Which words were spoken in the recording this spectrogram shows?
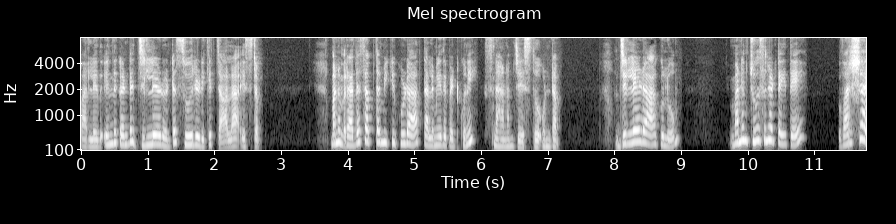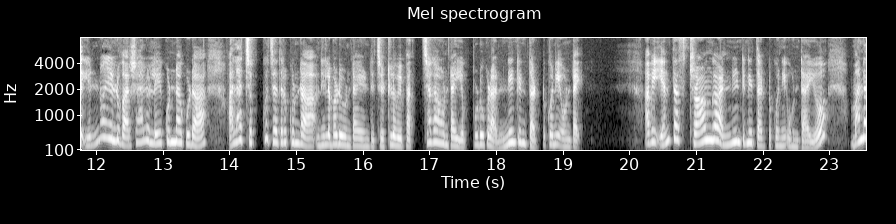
పర్లేదు. ఎందుకంటే జిల్లేడు అంటే సూర్యుడికి చాలా ఇష్టం. మనం రథసప్తమికి కూడా తల మీద పెట్టుకుని స్నానం చేస్తూ ఉంటాం. జిల్లేడు ఆకులు మనం చూసినట్టయితే వర్ష ఎన్నో ఏళ్ళు వర్షాలు లేకుండా కూడా అలా చెక్కు చెదరకుండా నిలబడి ఉంటాయండి. చెట్లు అవి పచ్చగా ఉంటాయి. ఎప్పుడు కూడా అన్నింటిని తట్టుకొని ఉంటాయి. అవి ఎంత స్ట్రాంగ్గా అన్నింటినీ తట్టుకొని ఉంటాయో మన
